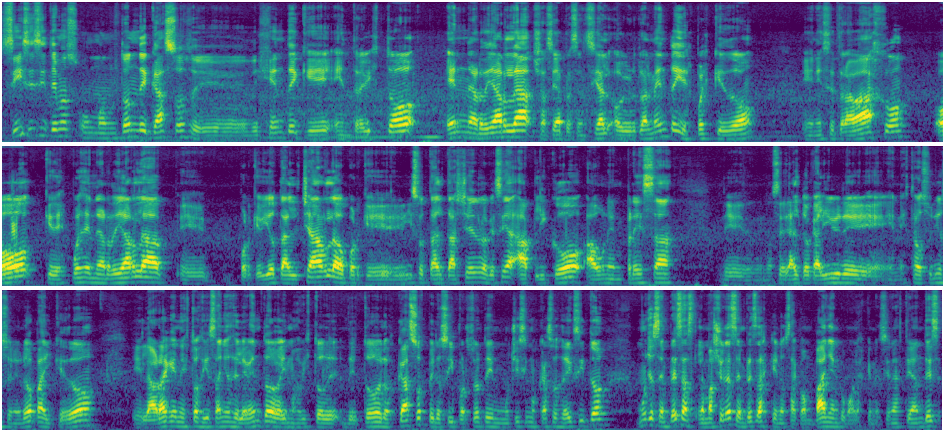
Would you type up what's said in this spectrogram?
Sí, sí, sí, tenemos un montón de casos de, gente que entrevistó en Nerdearla, ya sea presencial o virtualmente, y después quedó en ese trabajo, o que después de Nerdearla, eh, porque vio tal charla o porque hizo tal taller lo que sea, aplicó a una empresa de, no sé, de alto calibre en Estados Unidos o en Europa y quedó. Eh, la verdad que en estos 10 años del evento hemos visto de, todos los casos, pero sí, por suerte hay muchísimos casos de éxito. Muchas empresas, la mayoría de las empresas que nos acompañan, como las que mencionaste antes,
